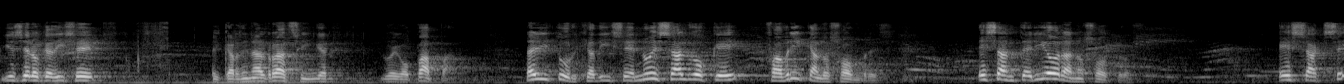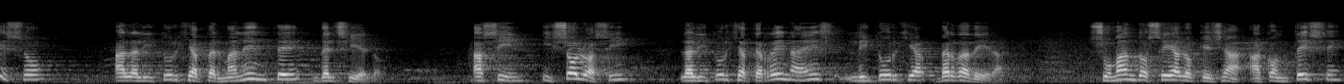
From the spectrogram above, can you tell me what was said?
Fíjense lo que dice el cardenal Ratzinger, luego Papa. La liturgia dice, no es algo que fabrican los hombres, es anterior a nosotros, es acceso a la liturgia permanente del cielo. Así, y sólo así, la liturgia terrena es liturgia verdadera, sumándose a lo que ya acontece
